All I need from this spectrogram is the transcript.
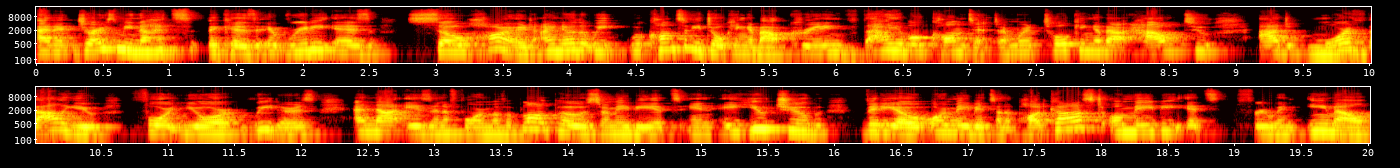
and it drives me nuts because it really is so hard. I know that we, we're constantly talking about creating valuable content and we're talking about how to add more value for your readers. And that is in a form of a blog post, or maybe it's in a YouTube video, or maybe it's on a podcast, or maybe it's through an email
